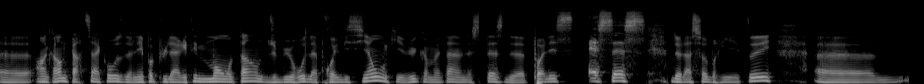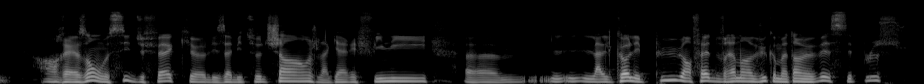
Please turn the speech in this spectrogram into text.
euh, en grande partie à cause de l'impopularité montante du bureau de la prohibition, qui est vu comme étant une espèce de police SS de la sobriété, euh, en raison aussi du fait que les habitudes changent, la guerre est finie, l'alcool est plus en fait vraiment vu comme étant un vice, c'est plus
